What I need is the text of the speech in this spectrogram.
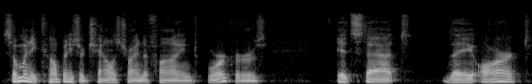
so many companies are challenged trying to find workers. It's that they aren't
